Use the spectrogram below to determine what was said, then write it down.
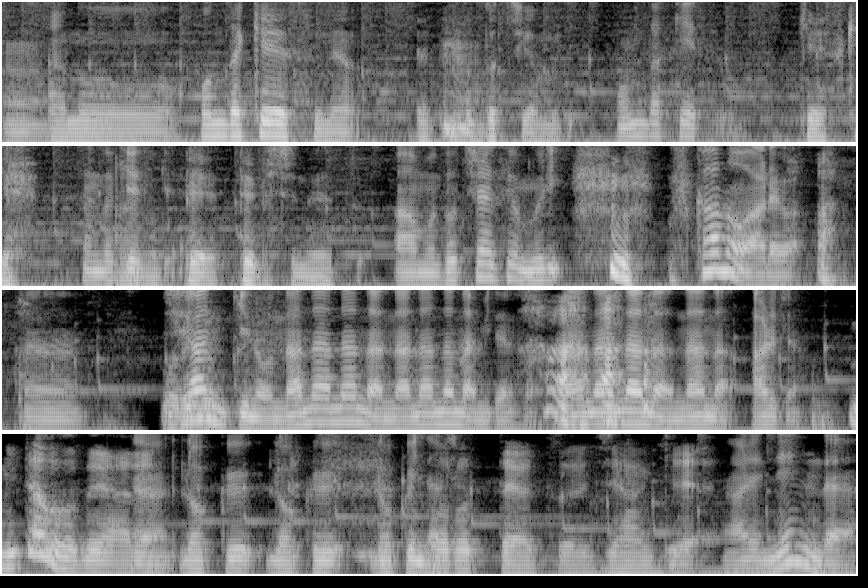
うん。あのー、ホンダケースのやつとどっちが無理、ホンダケース？ケースケホンダケースペペプシのやつ。あ、もうどちらにせよ無理。不可能、あれは。うん。自販機の7777みたいなさ、777あるじゃん。見たことねあうん、6、6、6になるじ揃ったやつ自販機でゃん。あれねえんだよ。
